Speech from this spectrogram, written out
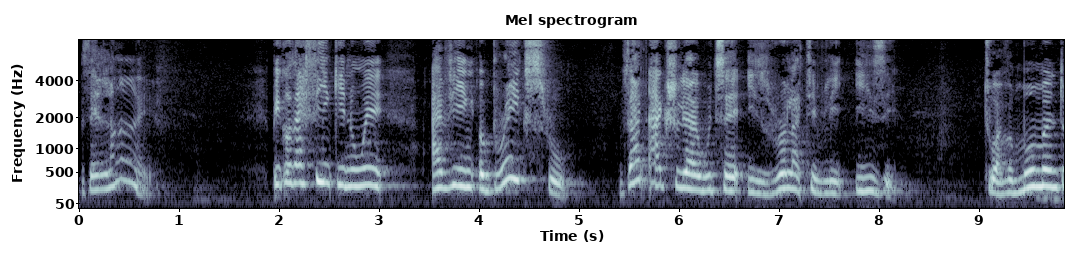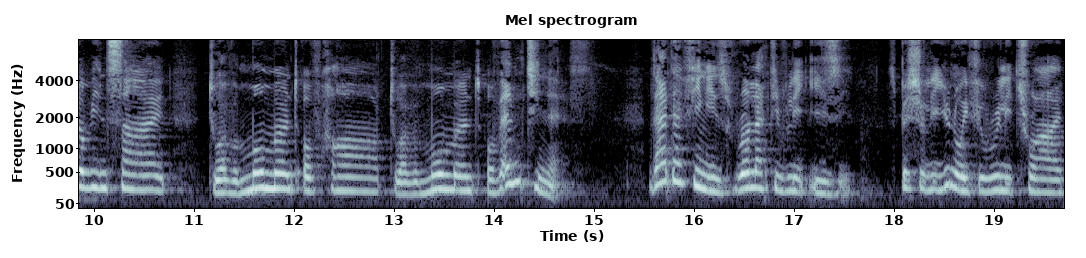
their life because I think, in a way, having a breakthrough, that actually I would say is relatively easy. To have a moment of insight, to have a moment of heart, to have a moment of emptiness. That I think is relatively easy. Especially, you know, if you really try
